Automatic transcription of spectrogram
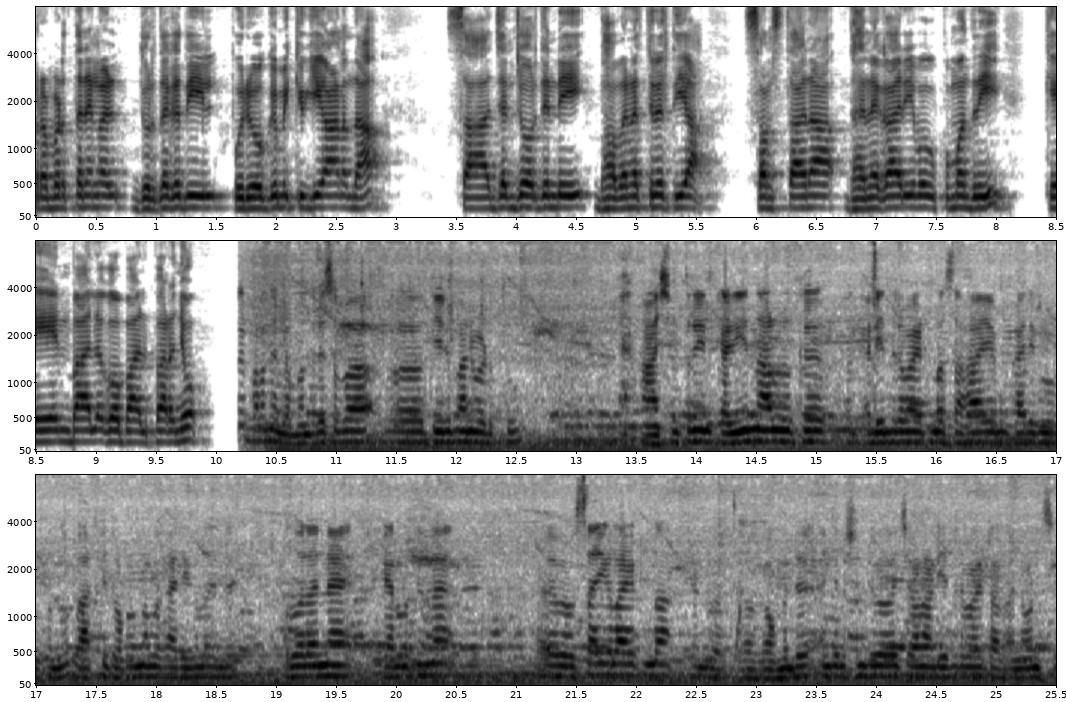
പ്രവർത്തനങ്ങൾ ദ്രുതഗതിയിൽ പുരോഗമിക്കുകയാണെന്ന സാജൻ ജോർജിന്റെ ഭവനത്തിലെത്തിയ സംസ്ഥാന ധനകാര്യ വകുപ്പ് മന്ത്രി കെ എൻ ബാലഗോപാൽ പറഞ്ഞു. പറഞ്ഞല്ലോ മന്ത്രിസഭ തീരുമാനമെടുത്തു. ആശുപത്രിയിൽ കഴിയുന്ന ആളുകൾക്ക് അടിയന്തരമായിട്ടുള്ള സഹായം കാര്യങ്ങൾ കൊടുക്കുന്നു. ബാക്കി തുടർന്നുള്ള കാര്യങ്ങൾ അതിന്റെ അതുപോലെ തന്നെ കേരളത്തിലെ വ്യവസായികളായിട്ടുള്ള രണ്ട് ഗവൺമെന്റ് അഞ്ച് ലക്ഷം രൂപ വെച്ചാണ് അടിയന്തരമായിട്ട് അനൗൺസ്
